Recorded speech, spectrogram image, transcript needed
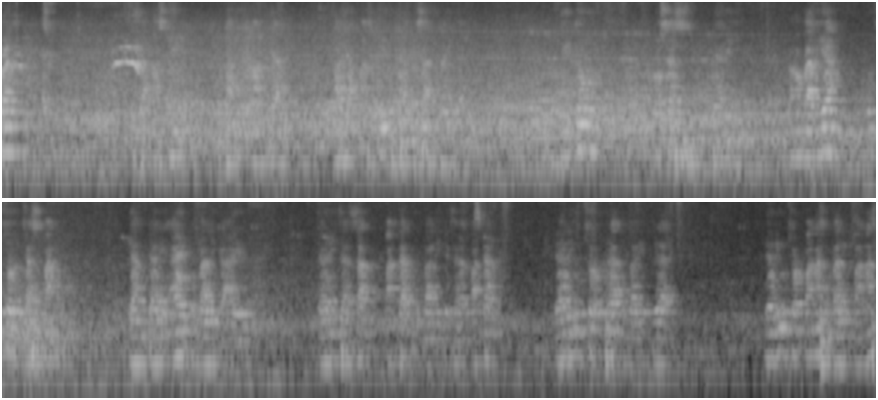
beban tidak pasti beban kematian saya pasti tidak bisa dinaikkan itu proses dari pengembalian unsur jasmani yang dari air kembali ke air. Dari jasad padat kembali ke jasad padat. Dari unsur berat kembali berat. Dari unsur panas kembali panas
